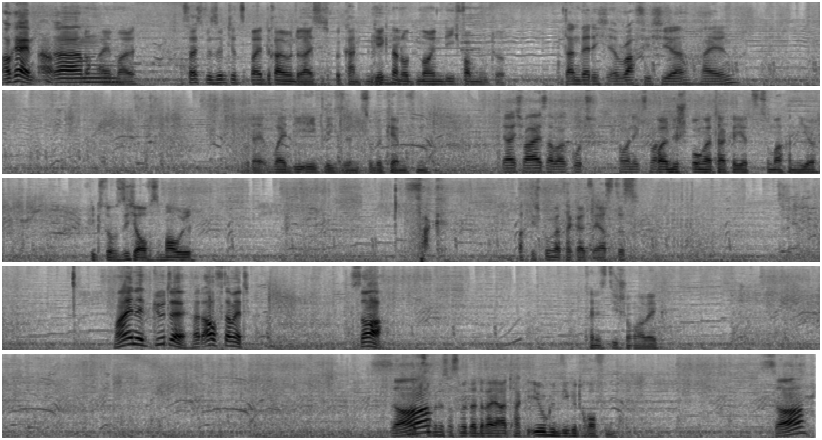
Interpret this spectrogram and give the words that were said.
Okay, ah, ähm, noch einmal. Das heißt, wir sind jetzt bei 33 bekannten Gegnern und 9, die ich vermute. Dann werde ich Ruffy hier heilen. Oder weil die eklig sind zu bekämpfen. Ja, ich weiß, aber gut, kann man nichts machen. Vor allem die Sprungattacke jetzt zu machen hier. Fliegst doch sicher aufs Maul. Die Sprungattacke als erstes. Meine Güte, hört auf damit. So. Dann ist die schon mal weg. So. Aber zumindest hast du mit der Dreier-Attacke irgendwie getroffen. So.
